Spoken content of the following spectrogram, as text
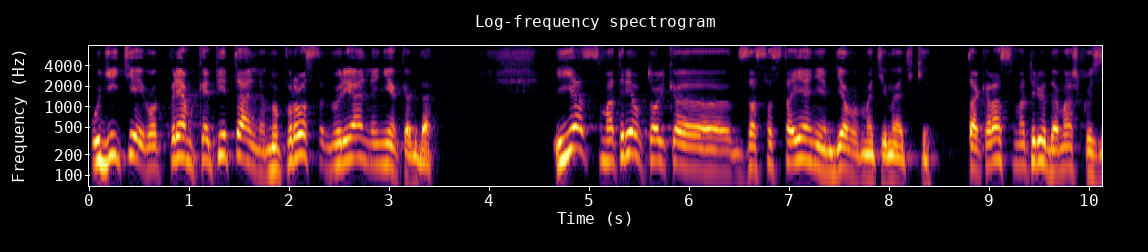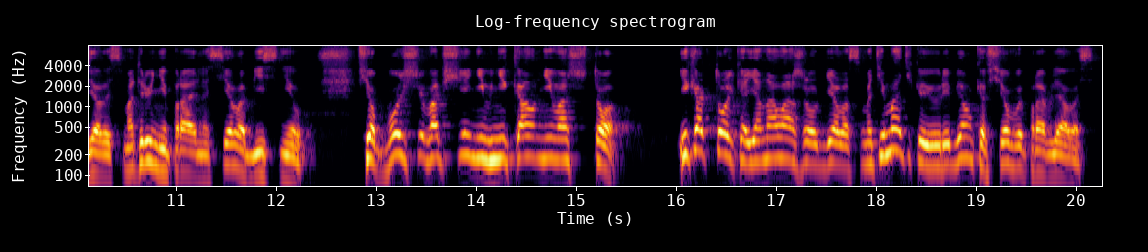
у детей вот прям капитально, ну просто, ну реально некогда. И я смотрел только за состоянием дел в математике. Так раз смотрю, домашку сделать, смотрю неправильно, сел, объяснил. Все, больше вообще не вникал ни во что. И как только я налаживал дело с математикой, у ребенка все выправлялось.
